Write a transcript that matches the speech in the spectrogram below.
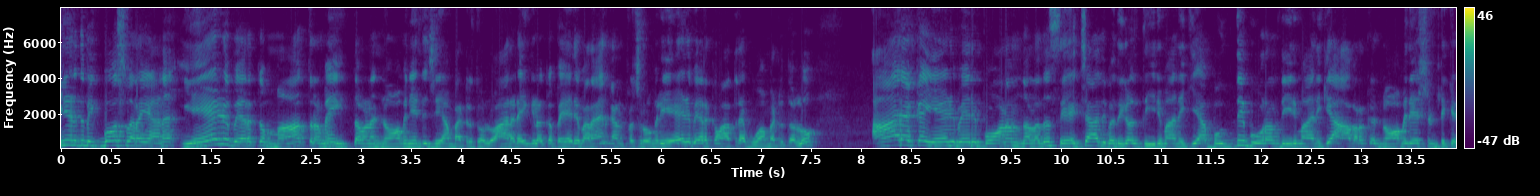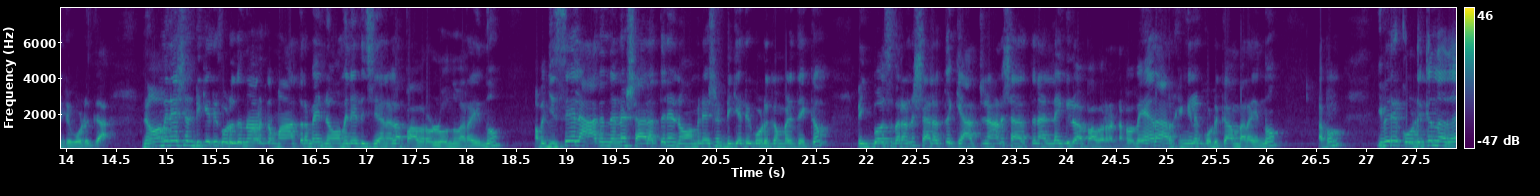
ഇനി അടുത്ത് ബിഗ് ബോസ് പറയാണ് ഏഴ് പേർക്ക് മാത്രമേ ഇത്തവണ നോമിനേറ്റ് ചെയ്യാൻ പറ്റത്തുള്ളൂ. ആരുടെയെങ്കിലും ഒക്കെ പേര് പറയാൻ കൺഫറൻസ് റൂമിൽ ഏഴ് പേർക്ക് മാത്രമേ പോകാൻ പറ്റത്തുള്ളൂ. ആരൊക്കെ ഏഴ് പേര് പോകണം എന്നുള്ളത് സ്വേച്ഛാധിപതികൾ തീരുമാനിക്കുക ബുദ്ധിപൂർവം തീരുമാനിക്കുക അവർക്ക് നോമിനേഷൻ ടിക്കറ്റ് കൊടുക്കുക. നോമിനേഷൻ ടിക്കറ്റ് കൊടുക്കുന്നവർക്ക് മാത്രമേ നോമിനേറ്റ് ചെയ്യാനുള്ള പവർ ഉള്ളൂ എന്ന് പറയുന്നു. അപ്പൊ ജിസേൽ ആദ്യം തന്നെ ശരത്തിന് നോമിനേഷൻ ടിക്കറ്റ് കൊടുക്കുമ്പോഴത്തേക്കും ബിഗ് ബോസ് പറയുന്നത് ശരത്ത് ക്യാപ്റ്റനാണ് ശരത്തിന് അല്ലെങ്കിലും ആ പവർ ഉണ്ട്. അപ്പൊ വേറെ ആർക്കെങ്കിലും കൊടുക്കാൻ പറയുന്നു. അപ്പം ഇവർ കൊടുക്കുന്നത്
